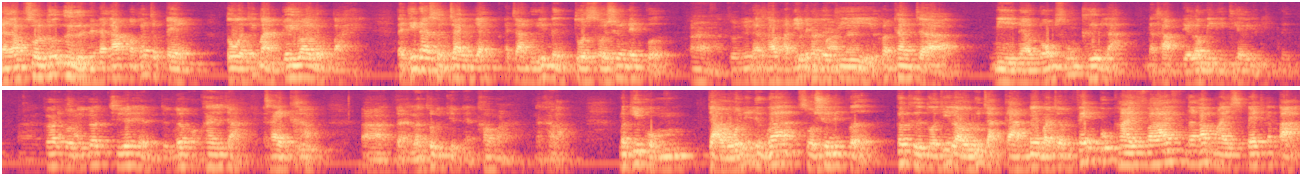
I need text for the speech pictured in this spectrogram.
นะครับ ส่วนตัวอื่นเนี่ยนะครับ มันก็จะเป็นตัวที่มันย่อยๆลงไป แต่ที่น่าสนใจอยากอาจารย์ดูนิดหนึ่งตัวโซเชียลเน็ตเวิร์กอ่าตัวนี้นะครับ อันนี้เป็นเรื่องที่ค่อนข้างจะมีแนวโน้มสูงขึ้นละ นะครับ เดี๋ยวเรามีดีเทลอยู่นิดนึงอ่าก็ตัวนี้ก็ชี้ให้เห็นถึงเรื่องของค่าใช้จ่ายใช่ครับอ่าแต่ละธุรกิจเนี่ยเข้ามานะครับเมื่อกี้ผมเจ่าไว้นิดหนึ่งว่าโซเชียลเน็ตเวิร์กก็คือตัวที่เรารู้จักกันไม่ว่าจะเป็น Facebook High Five นะครับ MySpace ก็ตาม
